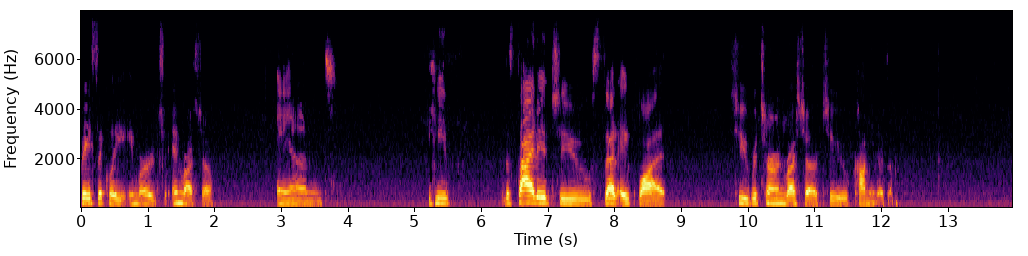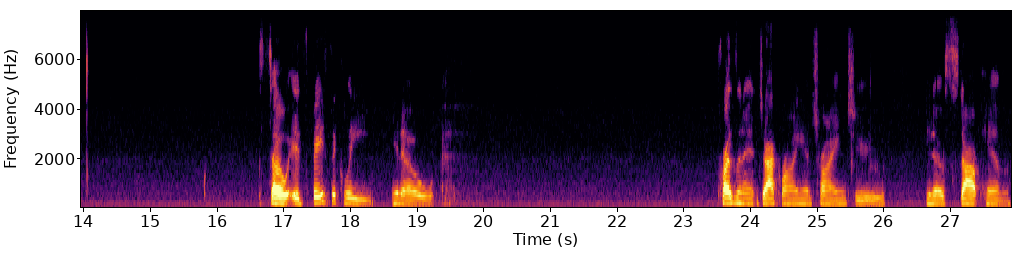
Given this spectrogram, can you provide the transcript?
basically emerge in Russia and he's decided to set a plot to return Russia to communism. So it's basically, you know, President Jack Ryan trying to, you know, stop him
